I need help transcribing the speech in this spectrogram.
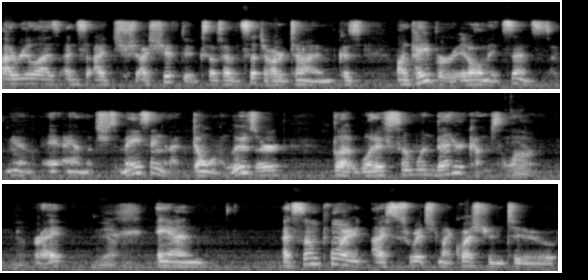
I realized, and I, I shifted because I was having such a hard time because on paper it all made sense. It's like, man, A- and she's amazing, and I don't want to lose her. But what if someone better comes along, Yeah. right? Yeah. And at some point, I switched my question to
